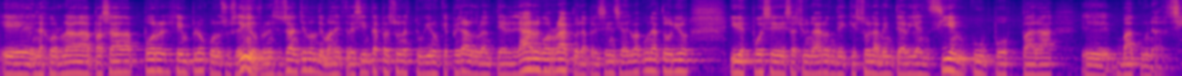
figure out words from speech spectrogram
eh, en la jornada pasada, por ejemplo, con lo sucedido en Florencio Sánchez, donde más de 300 personas tuvieron que esperar durante largo rato la presencia del vacunatorio y después se desayunaron de que solamente habían 100 cupos para eh, vacunarse.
